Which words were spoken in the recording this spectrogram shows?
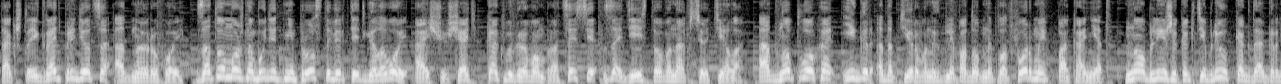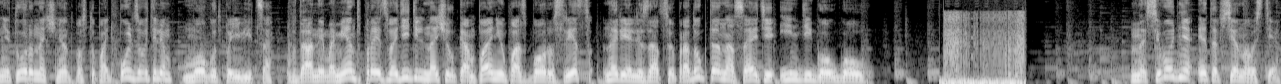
так что играть придется одной рукой. Зато можно будет не просто вертеть головой, а ощущать, как в игровом процессе задействовано все тело. Одно плохо, игр, адаптированных для подобной платформы, пока нет. Но ближе к октябрю, когда гарнитура начнет поступать пользователям, могут появиться. В данный момент производитель начал кампанию по сбору средств на реализацию продукта на сайте Indiegogo. На сегодня это все новости.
